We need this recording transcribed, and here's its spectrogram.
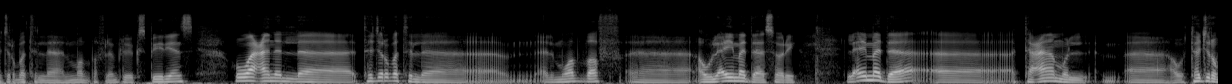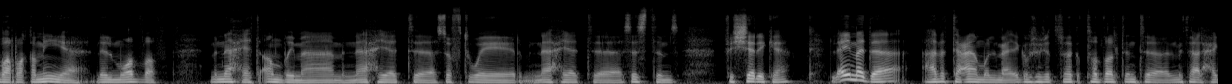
تجربة ال- الموظف ال employee experience هو عن تجربة ال- الموظف آه، أو لأي مدى sorry لأي مدى آه، التعامل آه، أو التجربة الرقمية للموظف من ناحية أنظمة من ناحية software من ناحية systems في الشركة لأي مدى هذا التعامل مع قبل شوي تفضلت أنت المثال حق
